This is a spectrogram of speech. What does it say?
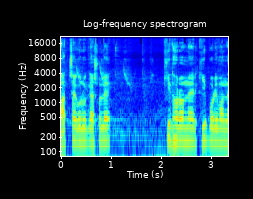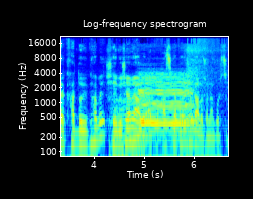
বাচ্চা গরুকে আসলে কি ধরনের, কি পরিমাণের খাদ্য দিতে হবে, সেই বিষয়ে আমি আজকে আপনাদের সাথে আলোচনা করছি।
